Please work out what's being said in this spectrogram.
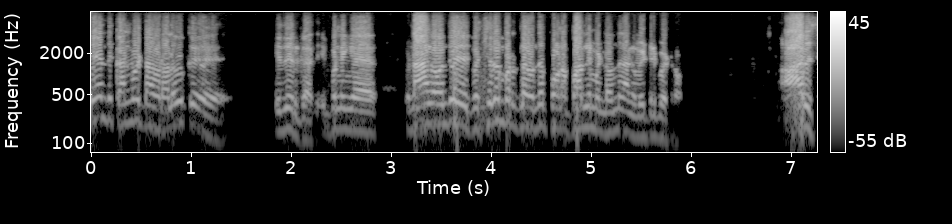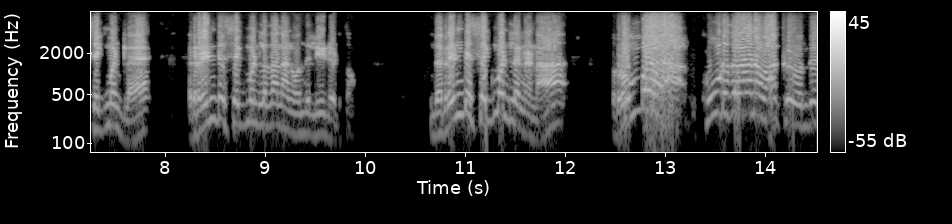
சேர்ந்து கன்வெர்ட் ஆகுற அளவுக்கு இது இருக்காது. இப்ப நீங்க நாங்க வந்து இப்ப சிதம்பரத்துல வந்து போன பார்லிமெண்ட்ல வந்து நாங்க வெற்றி பெற்றோம். ஆறு செக்மெண்ட்ல ரெண்டு செக்மெண்ட்ல தான் நாங்க வந்து லீட் எடுத்தோம். இந்த ரெண்டு செக்மெண்ட்ல என்னன்னா ரொம்ப கூடுதலான வாக்கு வந்து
